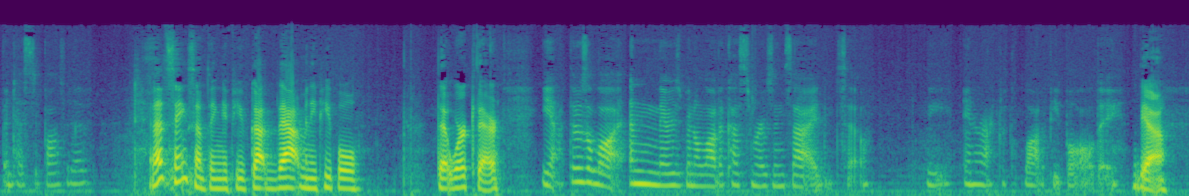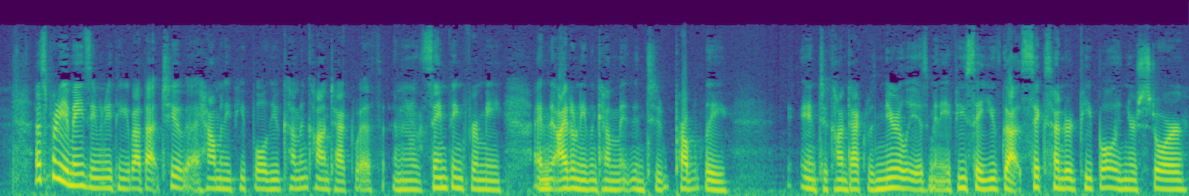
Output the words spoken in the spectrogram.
been tested positive. And that's saying something if you've got that many people that work there. Yeah, there's a lot, and there's been a lot of customers inside, so we interact with a lot of people all day. Yeah. That's pretty amazing when you think about that too, that how many people you come in contact with. And the same thing for me. And I don't even come into probably into contact with nearly as many. If you say you've got 600 people in your store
